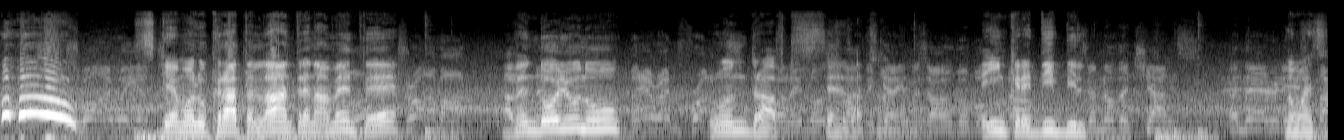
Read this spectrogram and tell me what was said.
Woohoo! Why we Schemă lucrată la antrenamente. drama. Avem 2-1. They're in front. Un draft senzațional. E incredibil. Nu mai zic.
